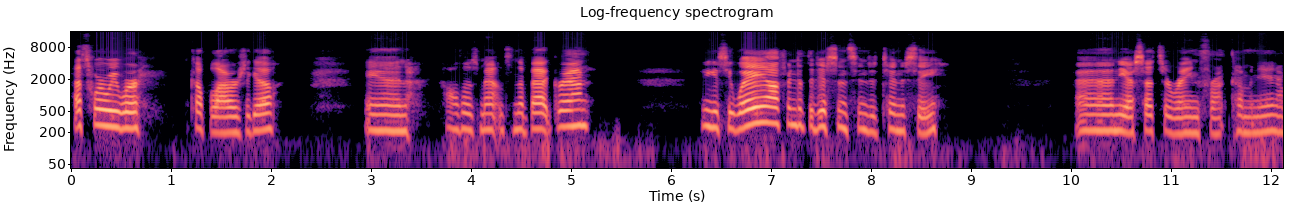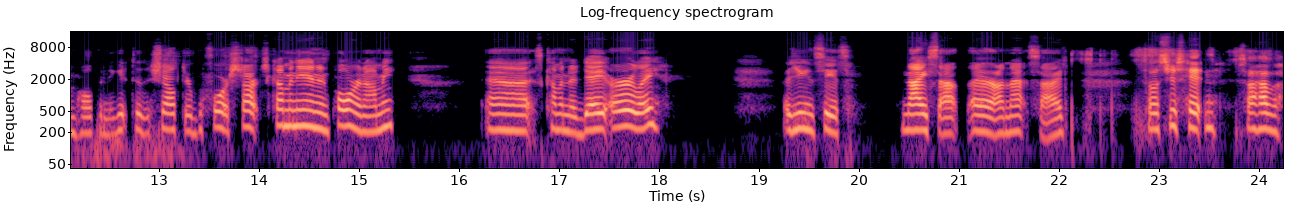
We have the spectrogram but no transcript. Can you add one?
That's where we were a couple hours ago. And all those mountains in the background. You can see way off into the distance into Tennessee. And yes, that's a rain front coming in. I'm hoping to get to the shelter before it starts coming in and pouring on me. Uh, it's coming a day early. As you can see, it's nice out there on that side. So it's just hitting. So I have a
